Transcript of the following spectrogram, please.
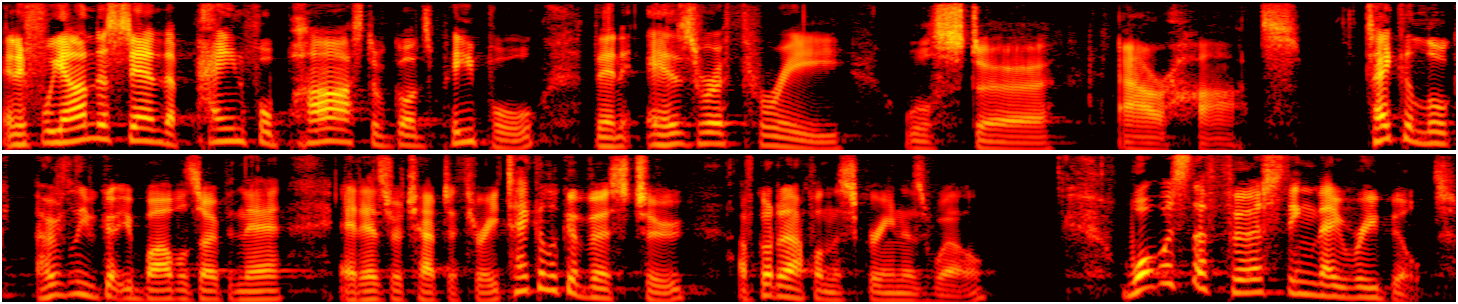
And if we understand the painful past of God's people, then Ezra 3 will stir our hearts. Take a look. Hopefully, you've got your Bibles open there at Ezra chapter 3. Take a look at verse 2. I've got it up on the screen as well. What was the first thing they rebuilt?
